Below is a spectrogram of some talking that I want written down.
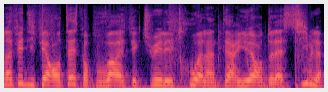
On a fait différents tests pour pouvoir effectuer les trous à l'intérieur de la cible.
